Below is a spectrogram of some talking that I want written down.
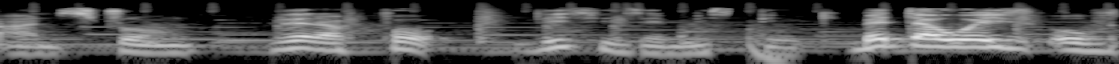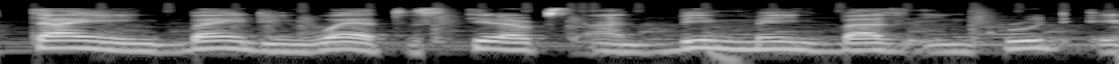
and strong. Therefore, this is a mistake. Better ways of tying binding wire to stirrups and beam main bars include a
